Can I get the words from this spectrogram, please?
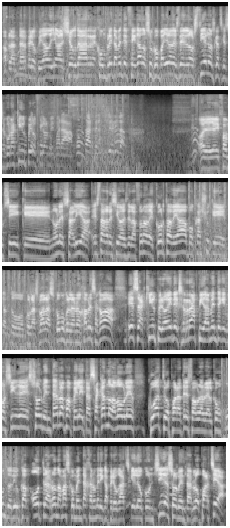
Va a plantar, pero cuidado, llega el Shockdar completamente cegado su compañero desde los cielos, que saca una kill, pero finalmente... Para gozar de la superioridad. Ay, ay, ay, Famsi que no le salía esta agresiva desde la zona de corta de A. Bokashu que tanto con las balas como con el enojable sacaba esa kill, pero Aidex rápidamente que consigue solventar la papeleta, sacando la doble. 4 para 3 favorable al conjunto de UCAM. Otra ronda más con ventaja numérica, pero Gats que lo consigue solventar, lo parchea,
